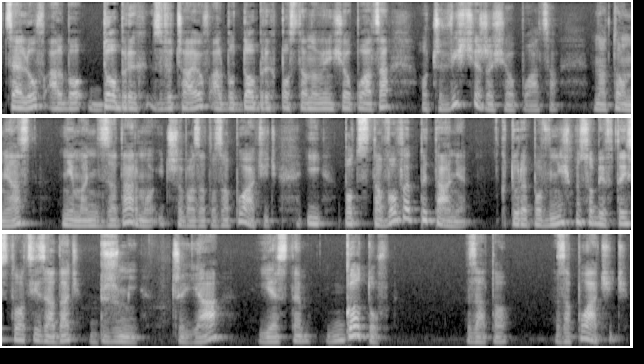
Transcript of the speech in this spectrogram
celów, albo dobrych zwyczajów, albo dobrych postanowień się opłaca? Oczywiście, że się opłaca. Natomiast nie ma nic za darmo i trzeba za to zapłacić. I podstawowe pytanie, które powinniśmy sobie w tej sytuacji zadać, brzmi: czy ja jestem gotów za to zapłacić?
